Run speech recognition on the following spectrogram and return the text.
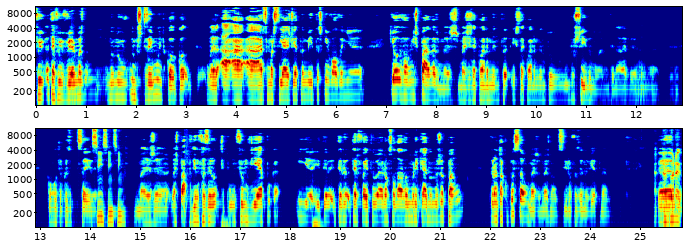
fui- até fui ver, mas não, não, não pesquisei muito. qual- qual- mas há, há, há artes marciais vietnamitas que envolvem, eh, que envolvem espadas, mas, mas isto é claramente, isto é claramente o Bushido, não é? Não tem nada a ver com, eh, com outra coisa que seja. Sim, sim, sim. Mas, eh, mas pá, podiam fazer tipo um filme de época e, e ter, ter, ter feito era um soldado americano no Japão durante a ocupação, mas, mas não, decidiram fazer no Vietnã. Agora,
